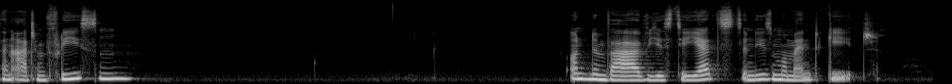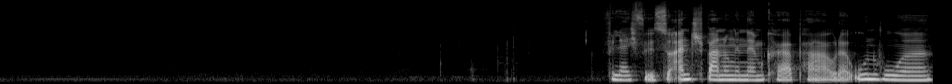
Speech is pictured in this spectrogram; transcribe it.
Lass dein Atem fließen. und nimm wahr, wie es dir jetzt in diesem Moment geht. Vielleicht fühlst du Anspannung in deinem Körper oder Unruhe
